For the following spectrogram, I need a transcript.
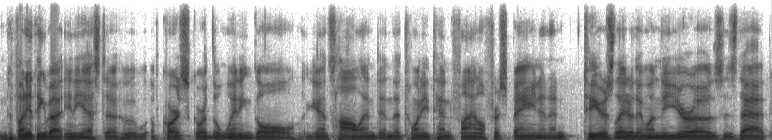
The funny thing about Iniesta, who of course scored the winning goal against Holland in the 2010 final for Spain, and then two years later they won the Euros, is that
